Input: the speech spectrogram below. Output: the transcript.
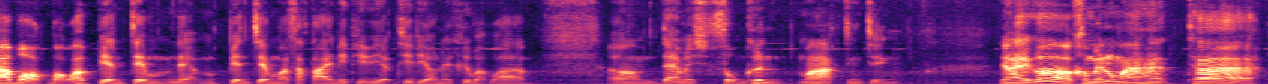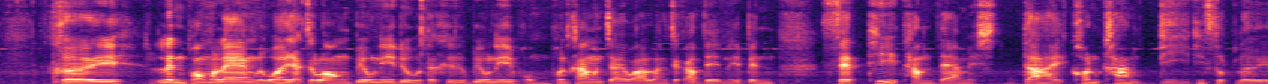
ว่าบอกบอกว่าเปลี่ยนเจมเนี่ยเปลี่ยนเจมมาสไตล์นี้ทีเดียวทีเดียวนี่คือแบบว่าเอ่อ damage สูงขึ้นมากจริง ๆ ยังไงก็คอมเมนต์ลงมาฮะ ถ้า เคยเล่นพองแมลงหรือว่าอยากจะลองบิลนี้ดูแต่คือบิลนี้ผมค่อนข้างมั่นใจว่าหลังจากอัปเดตนี้เป็นเซตที่ทำ damage ได้ค่อนข้างดีที่สุดเลย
